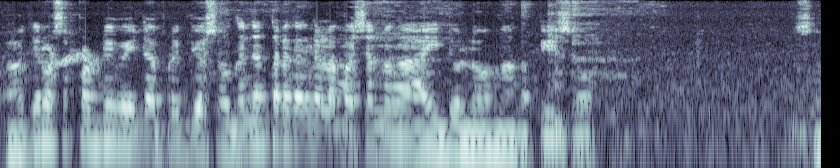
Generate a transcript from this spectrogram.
Uh, dito sa party with the preview. So, ganyan talagang lalabas yan mga idol, no? Mga kapiso. So,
